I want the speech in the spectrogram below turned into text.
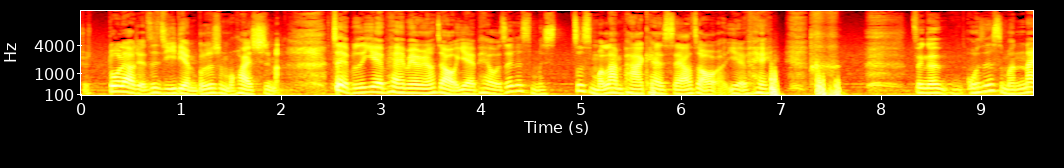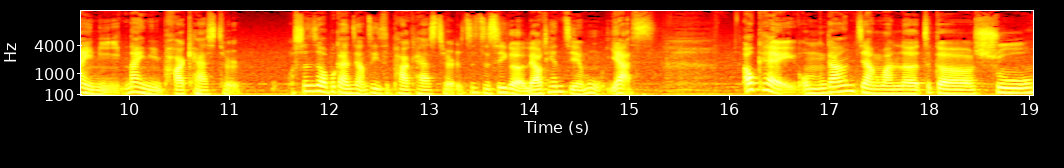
就多了解自己一点，不是什么坏事嘛。这也不是叶配，没有人要找我叶配，我这个什么这什么烂 Podcast 谁要找我叶配？整个我是什么奈米奈米 podcaster，我甚至我不敢讲自己是 podcaster，这只是一个聊天节目。Yes，OK，我们刚刚讲完了这个书，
